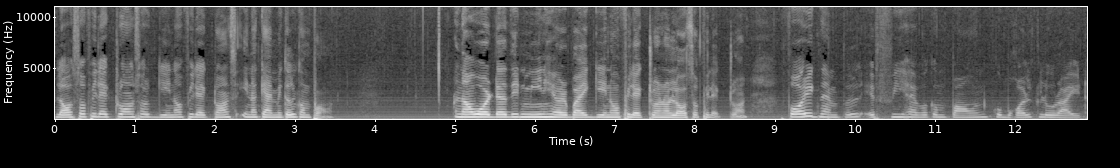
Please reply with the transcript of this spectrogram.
loss of electrons or gain of electrons in a chemical compound. Now what does it mean here by gain of electron or loss of electron? For example, if we have a compound cobalt chloride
